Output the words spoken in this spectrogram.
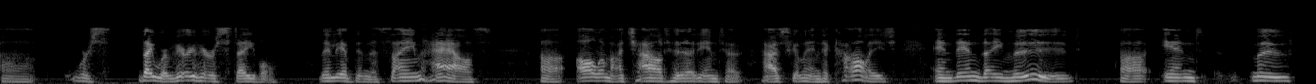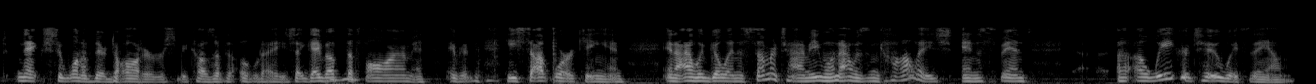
uh, were they were very very stable. They lived in the same house uh, all of my childhood into high school, into college, and then they moved uh, and moved next to one of their daughters because of the old age. They gave up mm-hmm. the farm and everything. He stopped working, and and I would go in the summertime, even when I was in college, and spend a, a week or two with them,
